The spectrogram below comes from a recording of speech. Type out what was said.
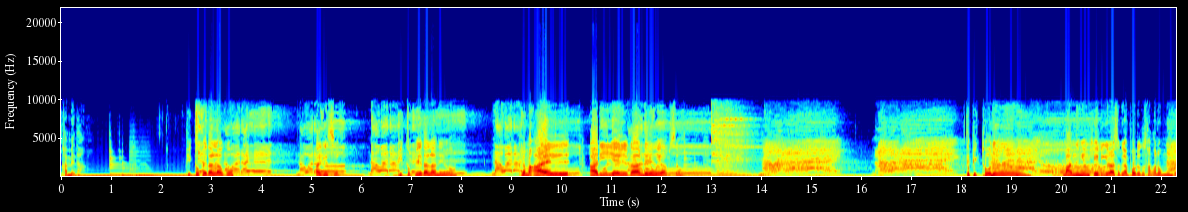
갑니다. 빅토 빼달라고? 알겠어. 빅토 빼달라네요. 그러면 알, 아리엘과 레오의 합성. 근데 빅토는 만능형 캐릭이라서 그냥 버려도 상관없는데.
